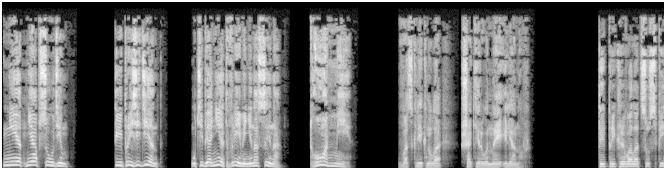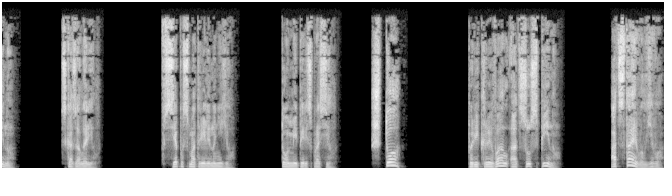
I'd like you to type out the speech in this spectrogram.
Нет, не обсудим. Ты президент. У тебя нет времени на сына. Томми! воскликнула шокированная Элеонор. Ты прикрывал отцу спину, сказала Рил. Все посмотрели на нее. Томми переспросил. Что? Прикрывал отцу спину. Отстаивал его.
